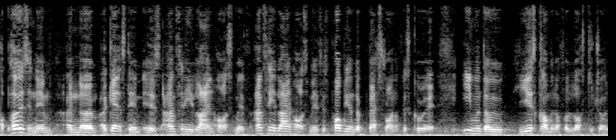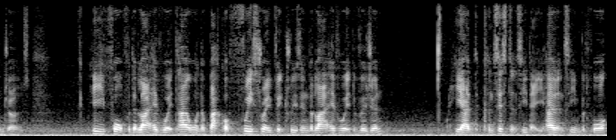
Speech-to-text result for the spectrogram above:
Opposing him and um, against him is Anthony Lionheart Smith. Anthony Lionheart Smith is probably on the best run of his career, even though he is coming off a loss to Jon Jones. He fought for the light heavyweight title on the back of three straight victories in the light heavyweight division. He had the consistency that you hadn't seen before,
